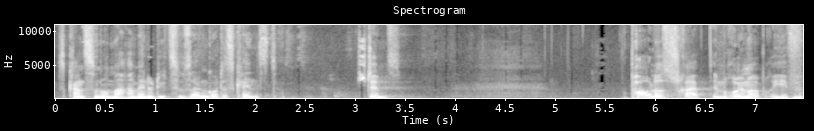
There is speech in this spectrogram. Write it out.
Das kannst du nur machen, wenn du die Zusagen Gottes kennst. Stimmt's? Paulus schreibt im Römerbrief,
